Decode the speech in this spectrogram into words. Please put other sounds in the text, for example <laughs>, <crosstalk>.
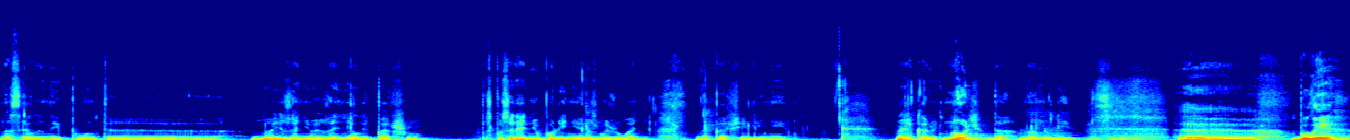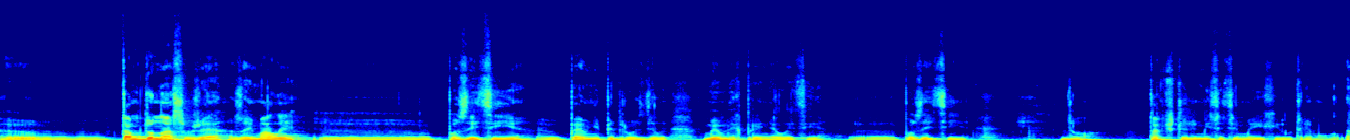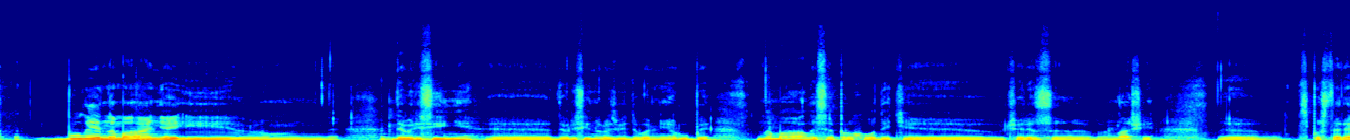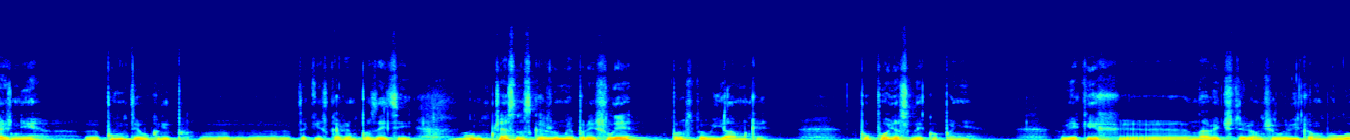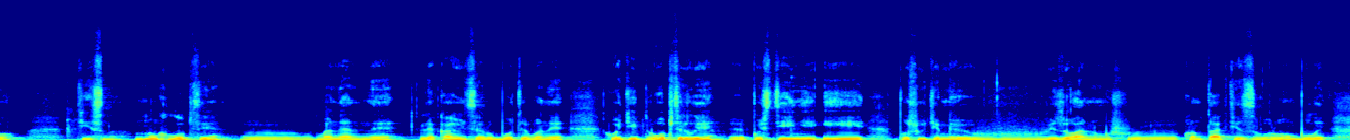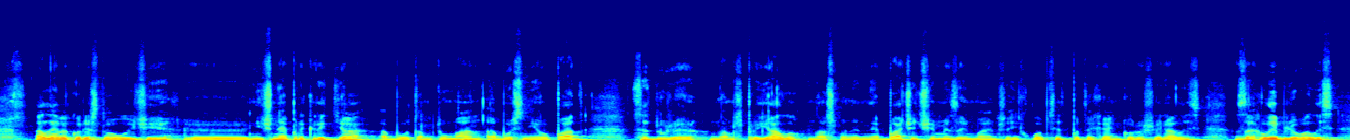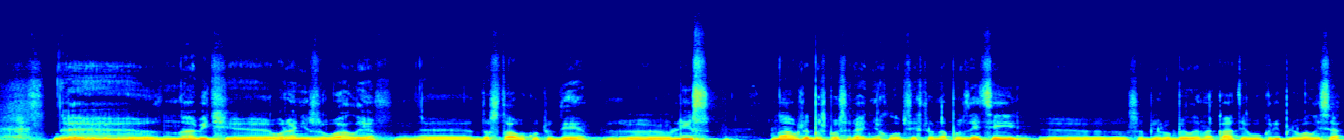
населений пункт. е, Ну і зайняли першу безпосередньо по лінії розмежування на першій лінії. Ну, як кажуть, ноль да, на нулі. Е, були, е, там до нас вже займали е, позиції, е, певні підрозділи. Ми в них прийняли ці е, позиції. До, так, чотири місяці ми їх і утримували. Були намагання і ем, диверсійні, е, диверсійно-розвідувальні групи намагалися проходити е, через е, наші спостережні пункти, укріп, такі, скажімо, позиції. Ну, чесно скажу, ми прийшли просто в ямки, по пояс викопані, в яких навіть чотирьом чоловікам було тісно. Ну, хлопці е, мене не лякаються роботи, вони хоч і обстріли е, постійні, і по суті ми в візуальному ж е, контакті з ворогом були. Але використовуючи нічне прикриття, або там туман, або снігопад, це дуже нам сприяло. Нас вони не бачать, чим ми займаємося. І хлопці потихеньку розширялись, заглиблювались. Е, Навіть е, організували е, доставку туди ліс. На вже безпосередньо хлопці, хто на позиції, собі робили накати, укріплювалися.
